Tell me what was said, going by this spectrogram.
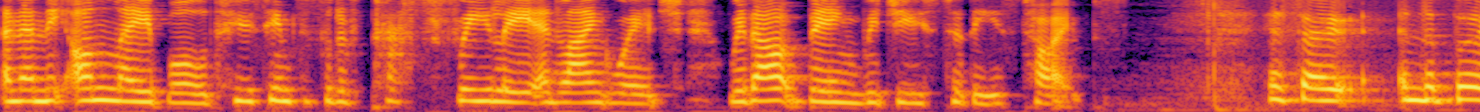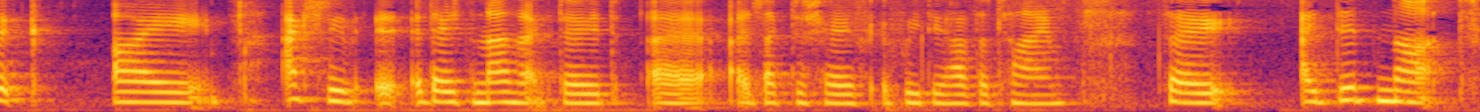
And then the unlabeled, who seem to sort of pass freely in language without being reduced to these types. Yeah, so in the book, I actually, uh, there's an anecdote uh, I'd like to share if, if we do have the time. So I did not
